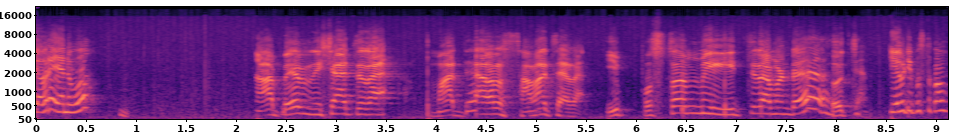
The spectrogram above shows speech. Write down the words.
ఎవరయ్యా నువ్వు? నా పేరు నిశాచర మా దేవర సమాచార. ఈ పుస్తకం మీకు ఇచ్చిరామంటే వచ్చాను. ఏమిటి పుస్తకం?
